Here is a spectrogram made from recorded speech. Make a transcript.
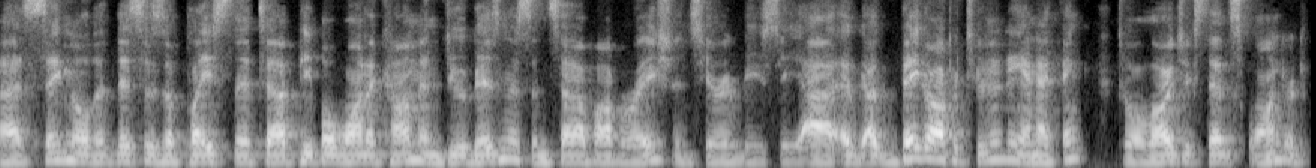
uh, signal that this is a place that uh, people want to come and do business and set up operations here in BC. Uh, a, a big opportunity, and I think to a large extent squandered.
